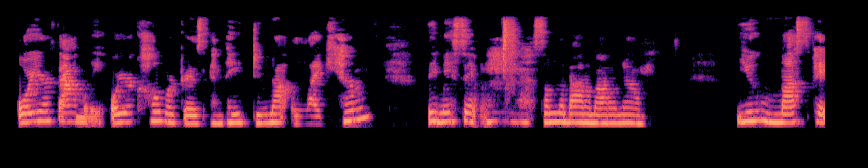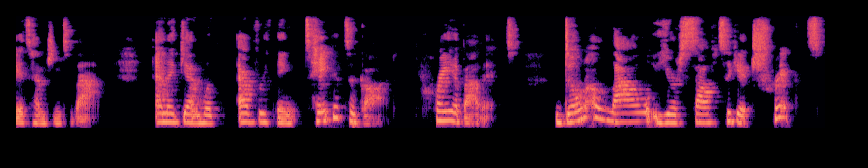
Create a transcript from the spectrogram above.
or your family or your coworkers and they do not like him, they may say mm, something about him, I don't know. You must pay attention to that. And again, with everything, take it to God, pray about it. Don't allow yourself to get tricked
